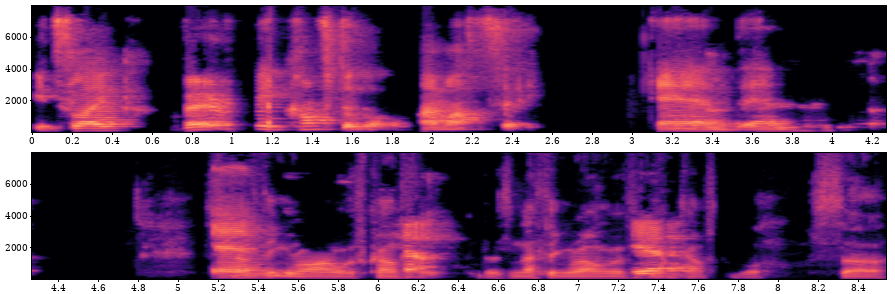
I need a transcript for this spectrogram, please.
it's like very comfortable, I must say. And, and, and, nothing wrong with comfort. Yeah. There's nothing wrong with yeah. being comfortable. So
